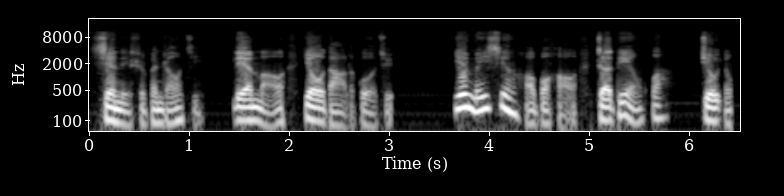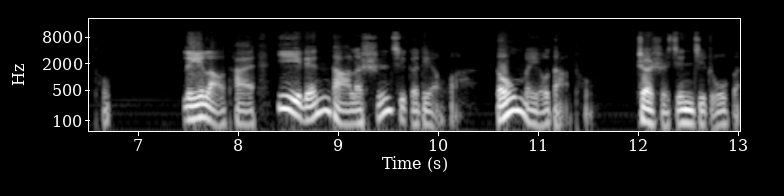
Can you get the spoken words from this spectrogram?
心里十分着急，连忙又打了过去，因为信号不好，这电话就用通。李老太一连打了十几个电话都没有打通，这是心急如焚。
